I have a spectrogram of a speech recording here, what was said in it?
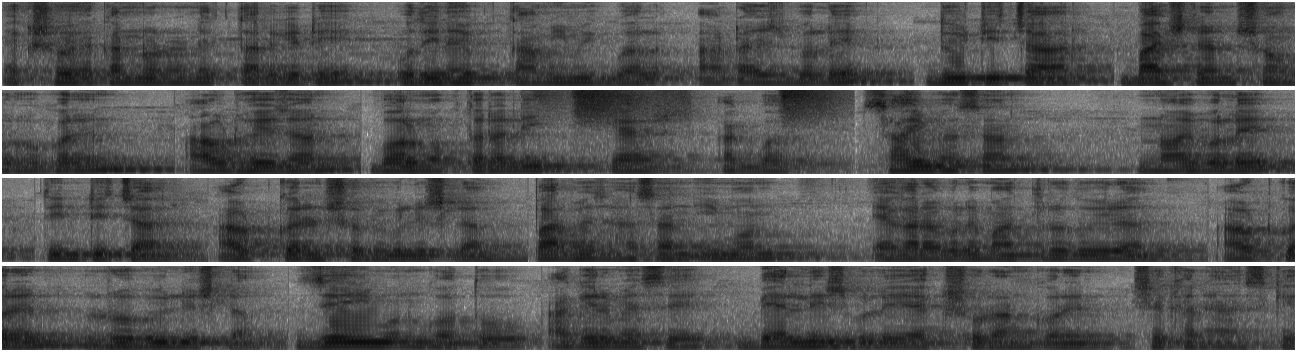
একশো একান্ন রানের টার্গেটে অধিনায়ক তামিম ইকবাল আঠাইশ বলে দুইটি চার, বাইশ রান সংগ্রহ করেন। আউট হয়ে যান বল মুক্তার আলী, ক্যাশ আকবর। সাহিব হাসান নয় বলে তিনটি চার। আউট করেন শফিকুল ইসলাম। পারভেজ হাসান ইমন এগারো বলে মাত্র দুই রান। আউট করেন রবিউল ইসলাম। যে ইমন গত আগের ম্যাচে বিয়াল্লিশ বলে একশো রান করেন, সেখানে আজকে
